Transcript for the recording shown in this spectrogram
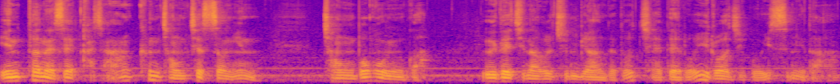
인터넷의 가장 큰 정체성인 정보 공유가 의대 진학을 준비하는데도 제대로 이루어지고 있습니다.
